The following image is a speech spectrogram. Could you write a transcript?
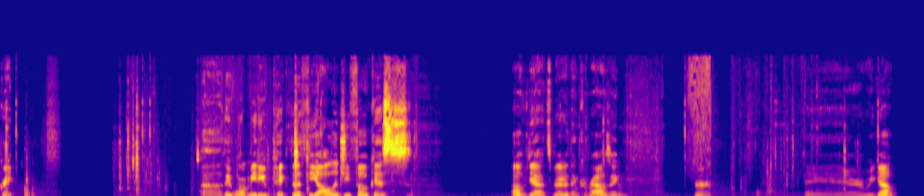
Great. Uh, they want me to pick the theology focus. Oh, yeah, it's better than carousing. Sure. There we go.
